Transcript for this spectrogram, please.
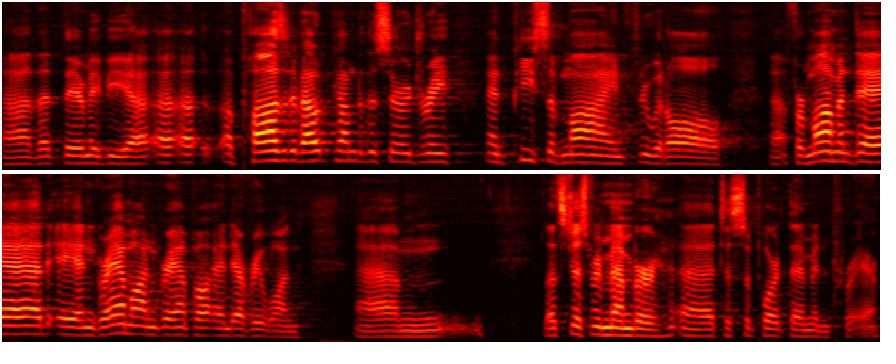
uh, that there may be a, a, a, positive outcome to the surgery and peace of mind through it all uh, for mom and dad and grandma and grandpa and everyone. Um, let's just remember uh, to support them in prayer.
